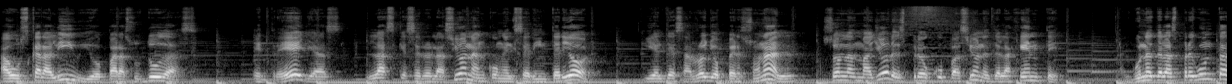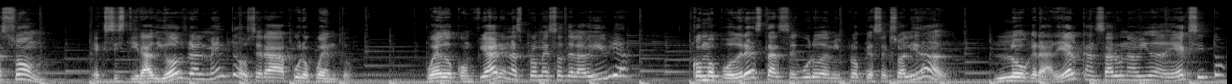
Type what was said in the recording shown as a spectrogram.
a buscar alivio para sus dudas, entre ellas las que se relacionan con el ser interior y el desarrollo personal son las mayores preocupaciones de la gente. Algunas de las preguntas son, ¿Existirá Dios realmente o será puro cuento? ¿Puedo confiar en las promesas de la Biblia? ¿Cómo podré estar seguro de mi propia sexualidad? ¿Lograré alcanzar una vida de éxito?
